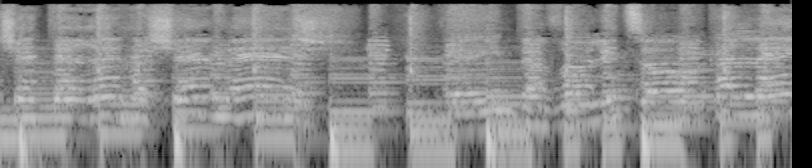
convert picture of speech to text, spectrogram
שתראה השמש, ואם תבוא לצעוק עלינו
